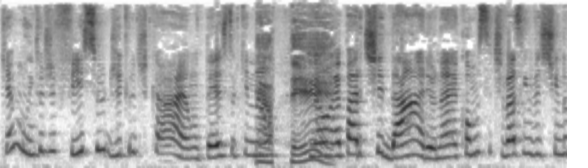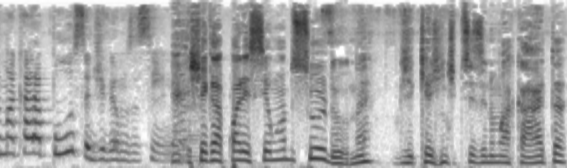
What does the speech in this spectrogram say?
que é muito difícil de criticar, é um texto que não é, até... não é partidário, né, é como se estivesse investindo uma carapuça, digamos assim. Né? É, chega a parecer um absurdo, né, de que a gente precise numa carta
